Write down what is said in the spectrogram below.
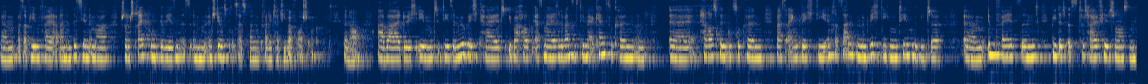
ähm, was auf jeden Fall aber ein bisschen immer schon Streitpunkt gewesen ist im Entstehungsprozess von qualitativer Forschung. Genau. Aber durch eben diese Möglichkeit, überhaupt erstmal Relevanzsysteme erkennen zu können und äh, herausfinden zu können, was eigentlich die interessanten und wichtigen Themengebiete ähm, im Feld sind, bietet es total viele Chancen.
